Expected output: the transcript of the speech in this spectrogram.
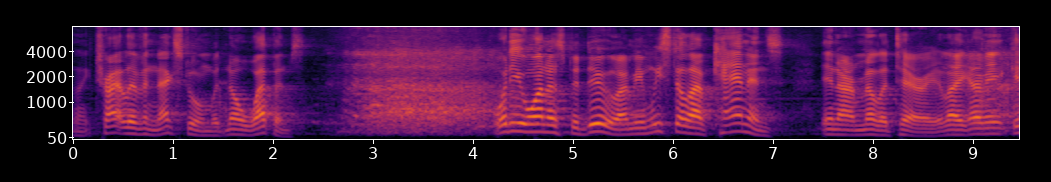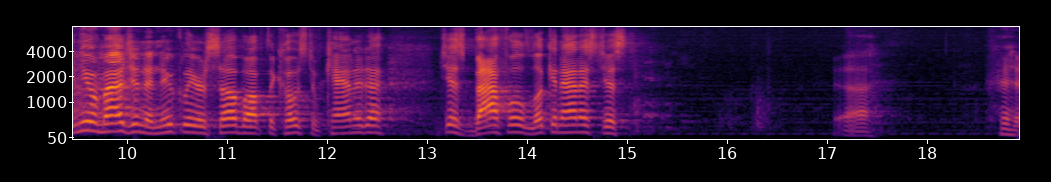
Like, try living next to them with no weapons. what do you want us to do? I mean, we still have cannons in our military. Like, I mean, can you imagine a nuclear sub off the coast of Canada just baffled, looking at us, just. Uh, uh,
